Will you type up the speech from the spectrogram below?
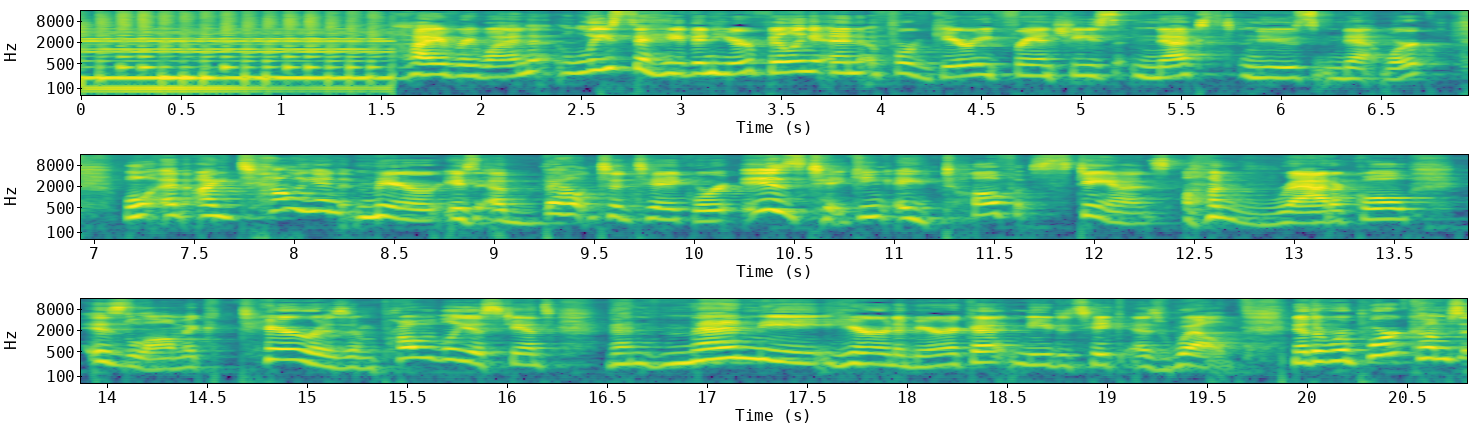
you. Hi, everyone. Lisa Haven here, filling in for Gary Franchi's Next News Network. Well, an Italian mayor is about to take or is taking a tough stance on radical Islamic terrorism, probably a stance that many here in America need to take as well. Now, the report comes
